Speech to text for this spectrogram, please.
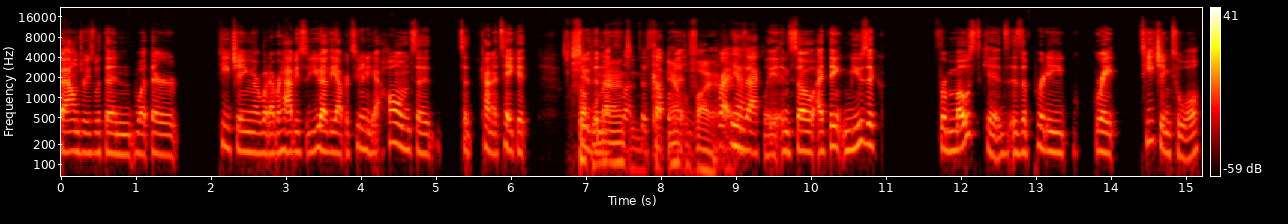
boundaries within what they're teaching or whatever have you so you have the opportunity at home to to kind of take it to the next level to supplement amplify it. right Yeah. exactly and so i think music for most kids is a pretty great teaching tool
